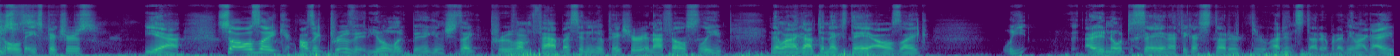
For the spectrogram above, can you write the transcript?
just face pictures. Yeah. So I was like, I was like, prove it. You don't look big. And she's like, prove I'm fat by sending you a picture. And I fell asleep. And then when I got the next day, I was like, well, I didn't know what to say, and I think I stuttered through. I didn't stutter, but I mean, like I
